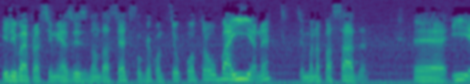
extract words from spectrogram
ele vai para cima e às vezes não dá certo. Foi o que aconteceu contra o Bahia, né? Semana passada. É, e,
